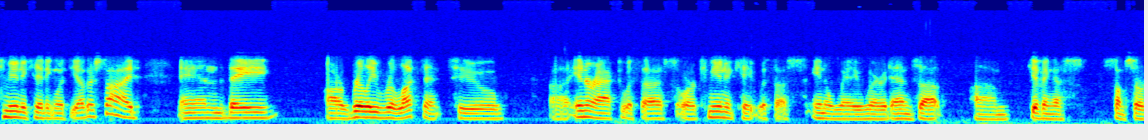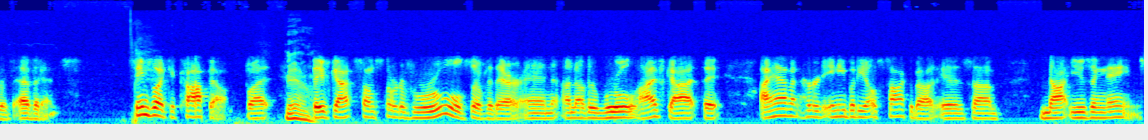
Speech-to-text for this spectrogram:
communicating with the other side, and they are really reluctant to uh, interact with us or communicate with us in a way where it ends up um, giving us some sort of evidence. Seems like a cop out, but Yeah. they've got some sort of rules over there. And another rule I've got that I haven't heard anybody else talk about is um, not using names.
